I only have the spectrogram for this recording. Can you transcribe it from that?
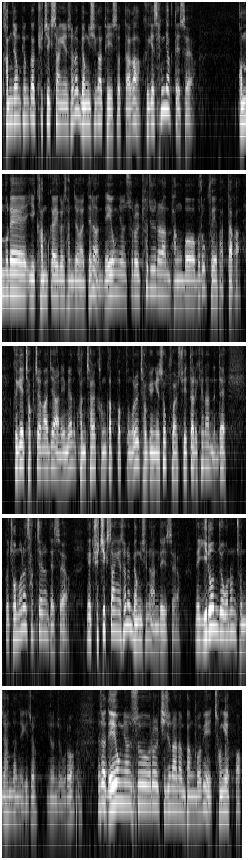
감정평가 규칙상에서는 명시가 돼 있었다가 그게 생략됐어요. 건물의 이 감가액을 산정할 때는 내용 연수를 표준화한 방법으로 구해봤다가 그게 적정하지 않으면 관찰 감가법 등을 적용해서 구할 수 있다 이렇게 해놨는데 그 조문은 삭제는 됐어요. 그러니까 규칙상에서는 명시는 안 돼 있어요. 근데 이론적으로는 존재한다는 얘기죠. 이론적으로. 그래서 내용 연수를 기준하는 방법이 정액법,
